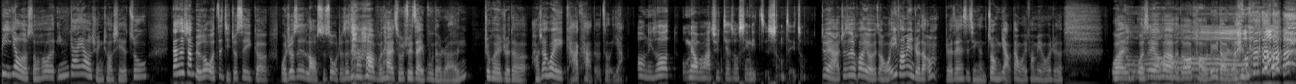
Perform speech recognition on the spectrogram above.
必要的时候应该要寻求协助。但是像比如说我自己就是一个，我就是老实说，我就是 踏不太出去这一步的人。就会觉得好像会卡卡的这样哦。你说我没有办法去接受心理智商这种？对啊，就是会有一种，我一方面觉得嗯，觉得这件事情很重要，但我一方面我会觉得，我我是会有很多考虑的人。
